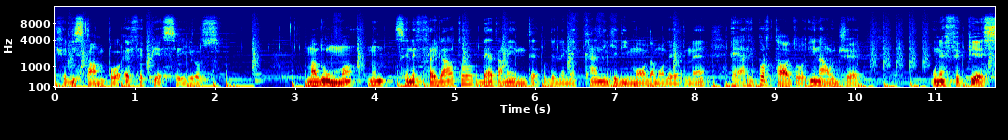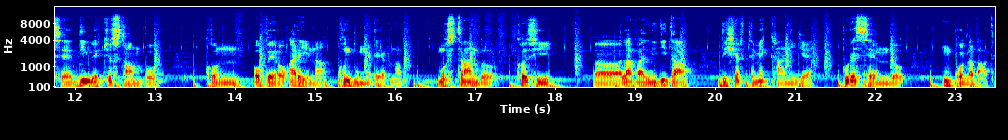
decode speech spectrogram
cioè, di stampo FPS Heroes. Ma Doom non se n'è fregato beatamente delle meccaniche di moda moderne e ha riportato in auge un FPS di vecchio stampo, con, ovvero Arena con Doom Eternal, mostrando così uh, la validità di certe meccaniche pur essendo un po' datate.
